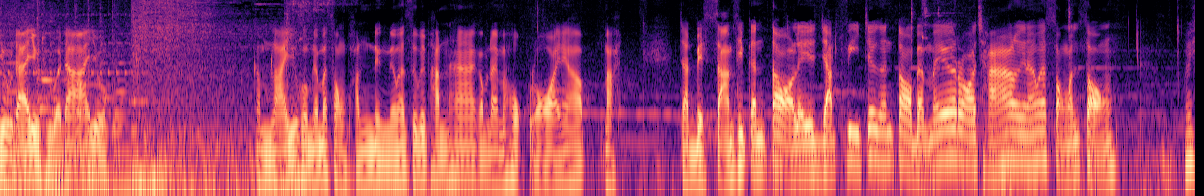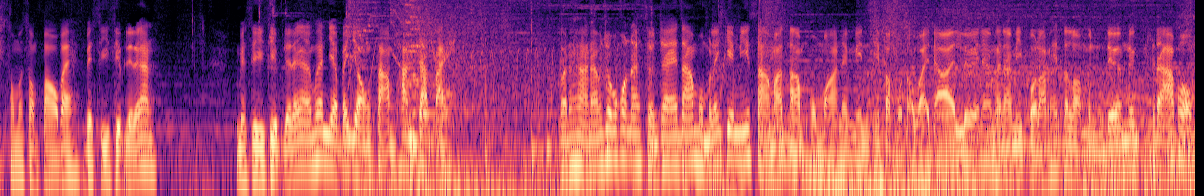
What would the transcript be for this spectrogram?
อยู่ได้อยู่ถือว่าได้อยู่กำไรอยู่ผมได้มา 2,001เนี่ยมาซื้อไปพันห้ากำไรมา 600 นะครับ มา จัด bet 30 กันต่อเลยยัด feature กันต่อแบบไม่รอช้าเลยนะว่า2,200เฮ้ย2,200เปาไป bet 40เลยแล้วกัน bet 40เลยแล้วกันเพื่อนอย่าไปหยอง3,000จัดไปก็ถ้าหากนผู้ชมคนไหนสนใจตามผมมาเล่นเกมนี้สามารถตามผมมาในเมนต์ที่ปักหมุดเอาไว้ได้เลยนะเพื่อนมีโปรลับให้ตลอดเหมือนเดิมนะครับผม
